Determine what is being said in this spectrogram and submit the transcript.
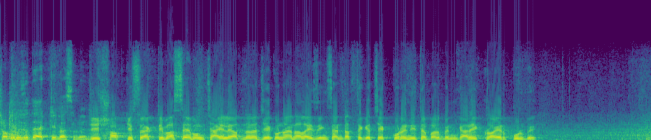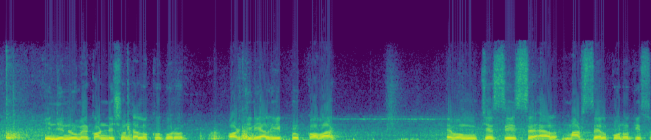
সবকিছুতে অ্যাক্টিভ আছে জি সব কিছু অ্যাক্টিভ আছে এবং চাইলে আপনারা যে কোনো অ্যানালাইজিং সেন্টার থেকে চেক করে নিতে পারবেন গাড়ি ক্রয়ের পূর্বে। ইঞ্জিন রুমের কন্ডিশনটা লক্ষ্য করুন। অরিজিনাল হিটপ্রুফ কভার এবং চেসিস মার্সেল কোনো কিছু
